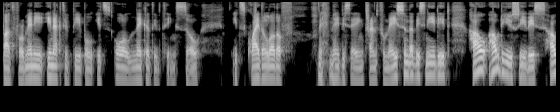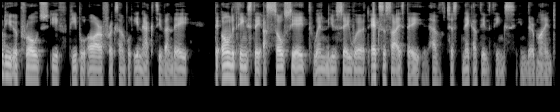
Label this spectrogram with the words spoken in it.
but for many inactive people, it's all negative things. So it's quite a lot of maybe saying transformation that is needed. How how do you see this? How do you approach if people are, for example, inactive and they the only things they associate when you say word exercise, they have just negative things in their mind.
